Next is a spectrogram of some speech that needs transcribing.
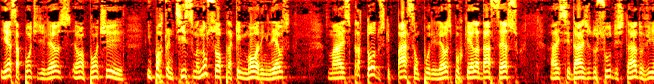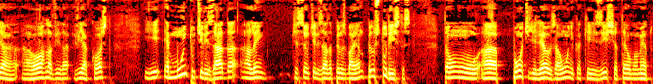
e essa ponte de Ilhéus é uma ponte importantíssima, não só para quem mora em Ilhéus, mas para todos que passam por Ilhéus, porque ela dá acesso às cidades do sul do estado via a Orla, via, via a costa, e é muito utilizada, além de ser utilizada pelos baianos, pelos turistas. Então, a ponte de Ilhéus, a única que existe até o momento,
